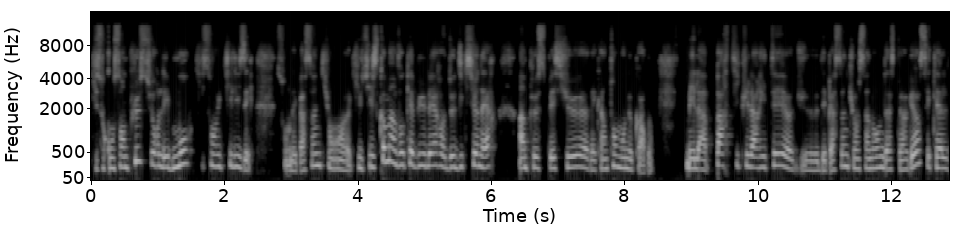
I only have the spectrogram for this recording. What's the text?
qui se concentrent plus sur les mots qui sont utilisés. Ce sont des personnes qui ont euh, qui utilisent comme un vocabulaire de dictionnaire un peu spécieux avec un ton monocorde. Mais la particularité euh, des personnes qui ont le syndrome d'Asperger, c'est qu'elles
